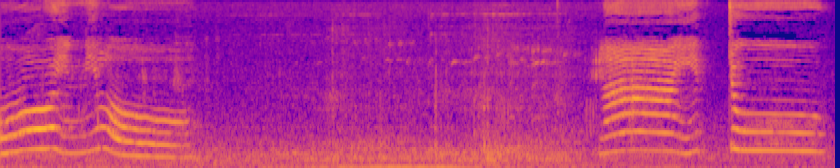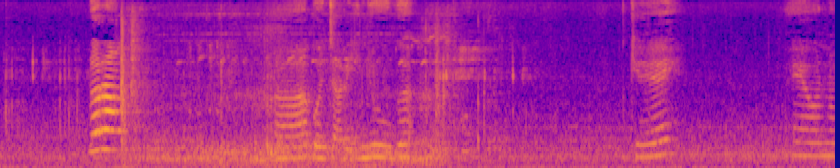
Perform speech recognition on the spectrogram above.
Oh, ini loh. Nah, itu. Dorong. Ah, gue cariin juga. Oke. Ayo, no.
